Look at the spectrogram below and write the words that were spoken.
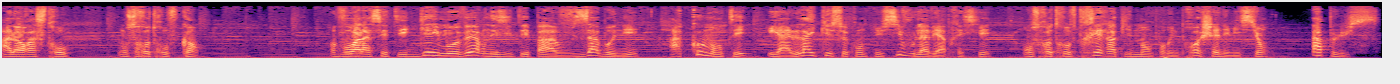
Alors Astro, on se retrouve quand? Voilà, c'était Game Over, n'hésitez pas à vous abonner, à commenter et à liker ce contenu si vous l'avez apprécié. On se retrouve très rapidement pour une prochaine émission. A plus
